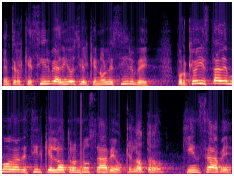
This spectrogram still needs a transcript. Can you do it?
entre el que sirve a Dios y el que no le sirve. Porque hoy está de moda decir que el otro no sabe o que el otro, ¿quién sabe?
